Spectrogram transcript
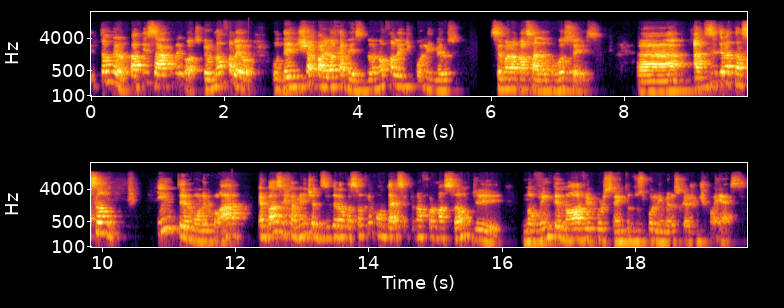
Então, meu, tá bizarro o negócio. Eu não falei, o David chapalhou a cabeça, então eu não falei de polímeros semana passada com vocês. Ah, a desidratação intermolecular é basicamente a desidratação que acontece na formação de 99% dos polímeros que a gente conhece.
